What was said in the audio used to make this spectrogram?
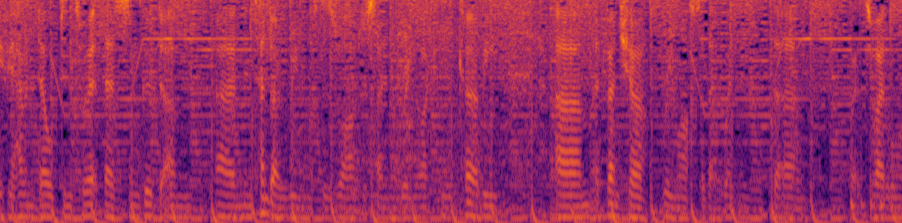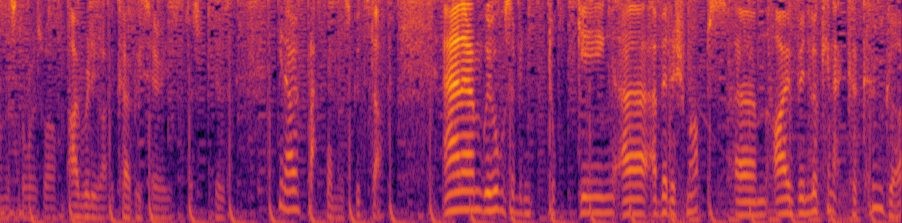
if you haven't delved into it, there's some good um, uh, Nintendo remasters as well. I'm just saying, I really like the Kirby um, Adventure remaster that went and it's available on the store as well. I really like the Kirby series just because you know platformers, good stuff. And um, we've also been talking uh, a bit of shmups. Um, I've been looking at Kokuga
